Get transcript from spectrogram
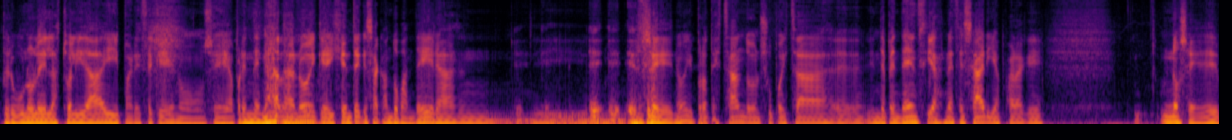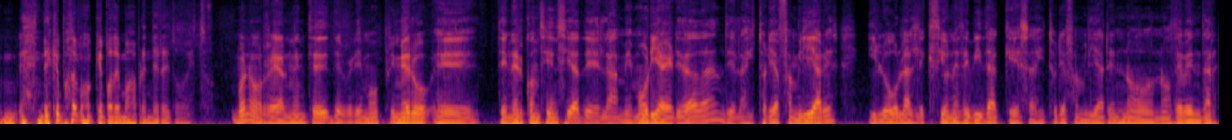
pero uno lee la actualidad y parece que no se aprende nada, ¿no? Y que hay gente que sacando banderas mm, y, eh, eh, no sé, ¿no? y protestando en supuestas eh, independencias necesarias para que no sé, ¿de qué podemos, qué podemos aprender de todo esto? Bueno, realmente deberíamos primero eh, tener conciencia de la memoria heredada, de las historias familiares y luego las lecciones de vida que esas historias familiares no, nos deben dar.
